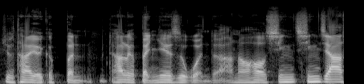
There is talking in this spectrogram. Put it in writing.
就它有一个本，它的本业是稳的啊。然后新新加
